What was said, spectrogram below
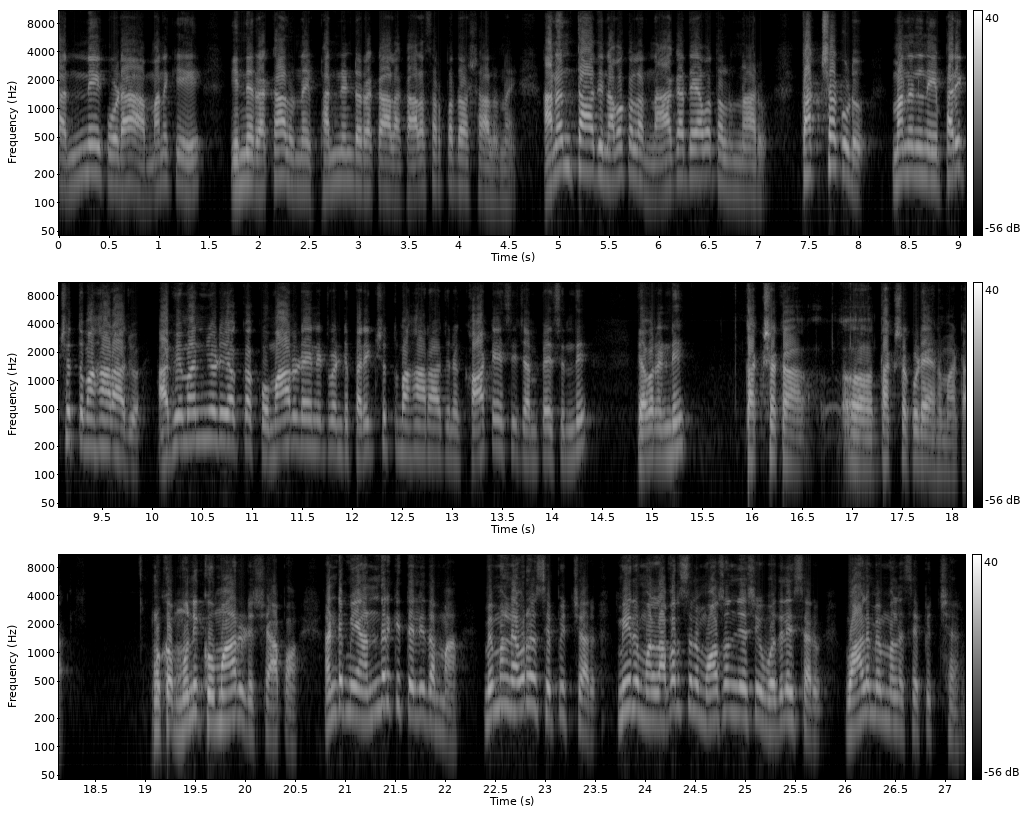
అన్నీ కూడా మనకి ఇన్ని రకాలు ఉన్నాయి పన్నెండు రకాల కాలసర్పదోషాలు ఉన్నాయి అనంతాది నవకుల నాగదేవతలు ఉన్నారు తక్షకుడు మనల్ని పరీక్షిత్ మహారాజు అభిమన్యుడి యొక్క కుమారుడైనటువంటి పరీక్షిత్ మహారాజుని కాటేసి చంపేసింది ఎవరండి? తక్షక తక్షకుడే అనమాట ఒక ముని కుమారుడి శాపం. అంటే మీ అందరికీ తెలియదమ్మా మిమ్మల్ని ఎవరో శపించారు. మీరు మా లవర్స్ను మోసం చేసి వదిలేశారు. వాళ్ళు మిమ్మల్ని శపించారు.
